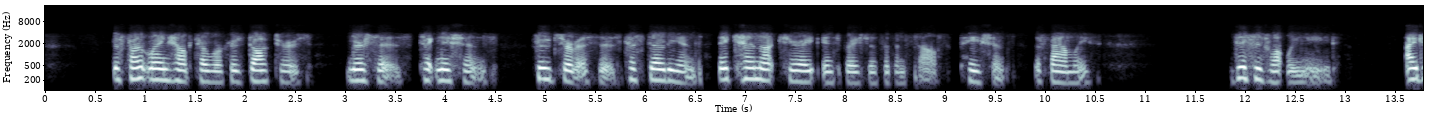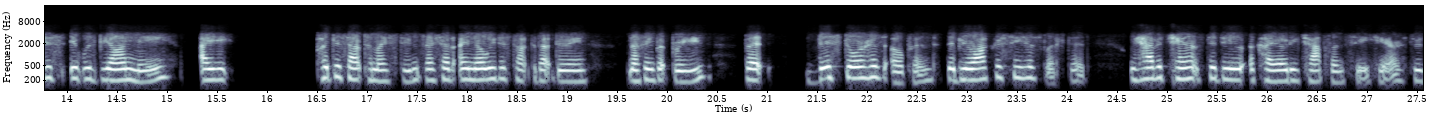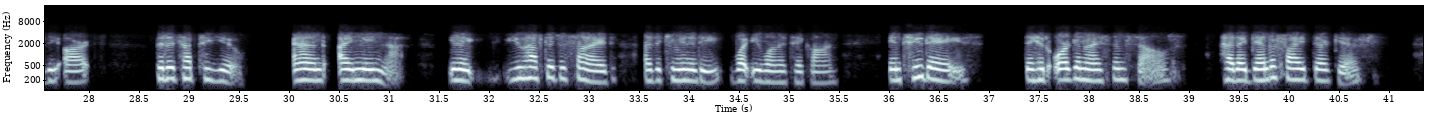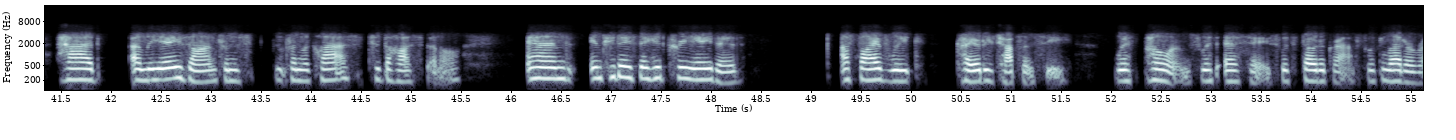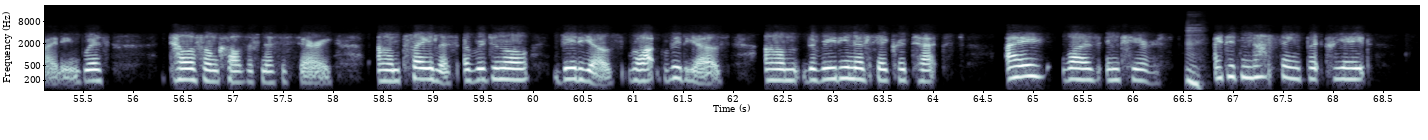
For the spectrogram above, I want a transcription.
the frontline healthcare workers, doctors, nurses, technicians, food services, custodians, they cannot curate inspiration for themselves, patients, the families. This is what we need. I just, it was beyond me. I put this out to my students. I said, I know we just talked about doing nothing but breathe, but this door has opened. The bureaucracy has lifted. We have a chance to do a coyote chaplaincy here through the arts, but it's up to you. And I mean that. You know, you have to decide as a community what you want to take on. In two days, they had organized themselves, had identified their gifts, had a liaison from the, from the class to the hospital, and in two days they had created a five week coyote chaplaincy with poems, with essays, with photographs, with letter writing, with telephone calls if necessary, um, playlists, original videos, rock videos, um, the reading of sacred texts. I was in tears. Mm. I did nothing but create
